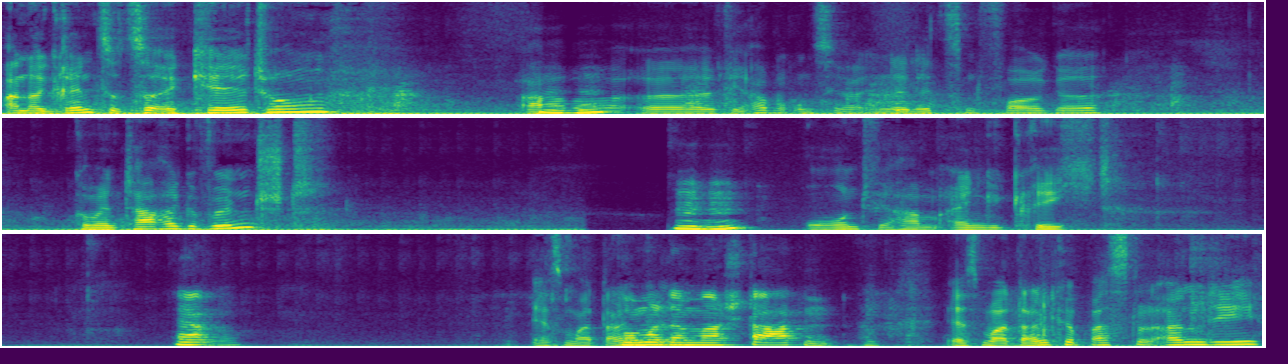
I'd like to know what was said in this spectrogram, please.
an der Grenze zur Erkältung. Aber äh, wir haben uns ja in der letzten Folge Kommentare gewünscht Mhm. und wir haben einen gekriegt. Ja. Erstmal Wollen wir dann danke. mal starten? Erstmal danke, Bastel Andi.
